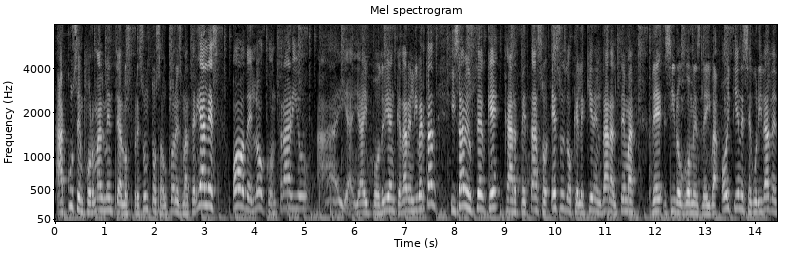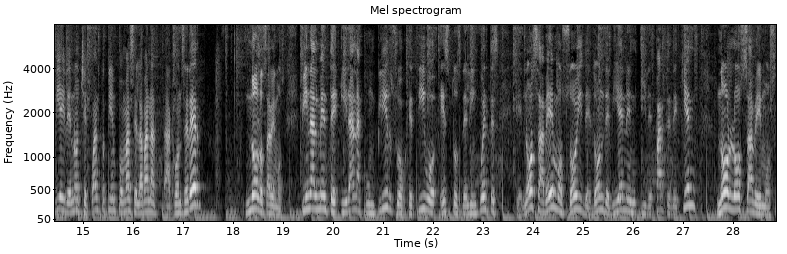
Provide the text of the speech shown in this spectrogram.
acusen formalmente a los presuntos autores materiales o de lo contrario, ay, ay, ay, podrían quedar en libertad. Y sabe usted qué, carpetazo, eso es lo que le quieren dar al tema de Ciro Gómez Leiva. Hoy tiene seguridad de día y de noche, ¿cuánto tiempo más se la van a, a conceder? No lo sabemos. Finalmente irán a cumplir su objetivo estos delincuentes que no sabemos hoy de dónde vienen y de parte de quién. No lo sabemos.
